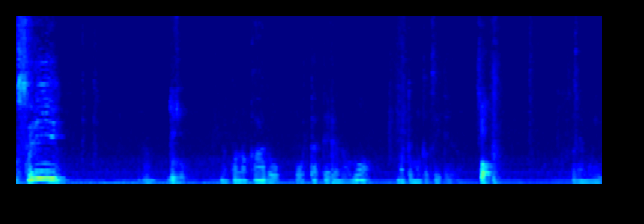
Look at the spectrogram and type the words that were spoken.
競り、どうぞ。うんこのカードを立てるのももともとついてるの？そう。それもいいね。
